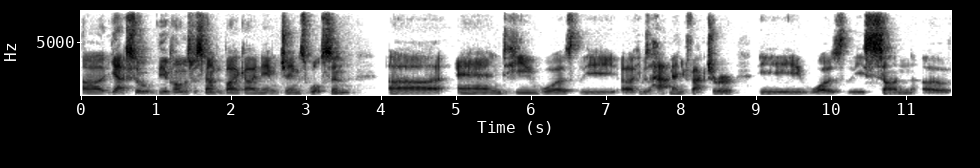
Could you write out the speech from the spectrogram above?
Uh, yeah, so the Economist was founded by a guy named James Wilson, uh, and he was the he was a hat manufacturer. He was the son of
